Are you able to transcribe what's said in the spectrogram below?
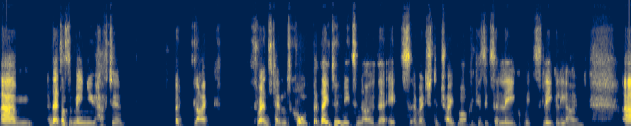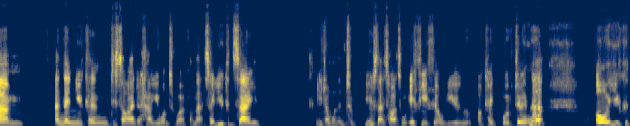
Um, and that doesn't mean you have to uh, like threaten to take them to court, but they do need to know that it's a registered trademark because it's a legal, it's legally owned. Um, and then you can decide how you want to work on that. So you can say you don't want them to use that title if you feel you are capable of doing that. Or you could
